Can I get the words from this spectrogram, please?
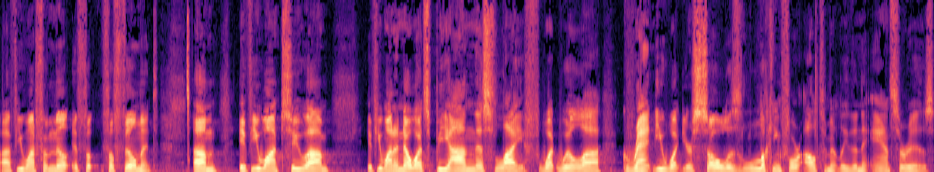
Uh, if you want famil- f- fulfillment, um, if you want to. Um, if you want to know what's beyond this life, what will uh, grant you what your soul is looking for ultimately, then the answer is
